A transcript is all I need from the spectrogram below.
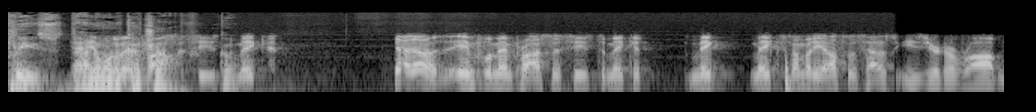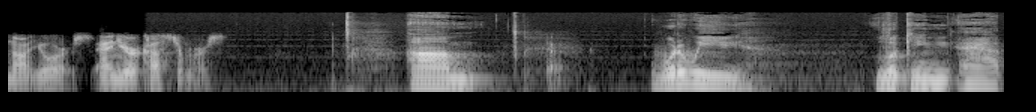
please, I don't want to cut you off. Go. To make it, yeah, no, implement processes to make it make make somebody else's house easier to rob, not yours, and your customers. Um, what are we looking at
